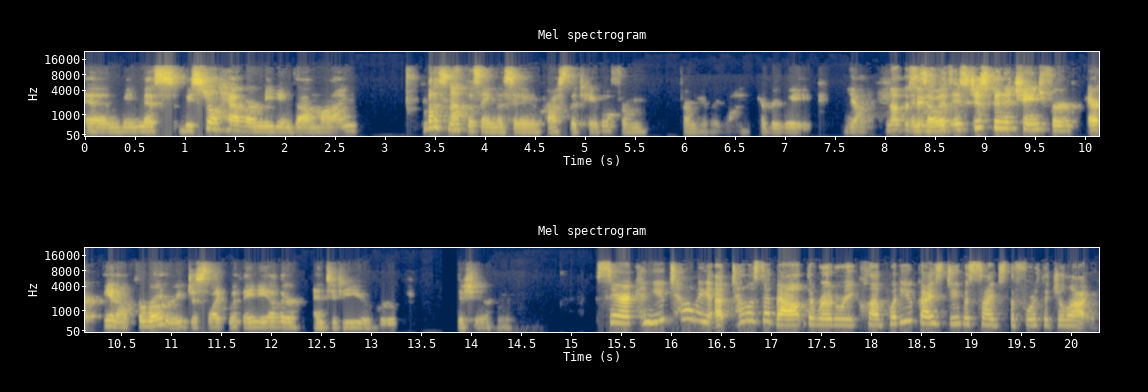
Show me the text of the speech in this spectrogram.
and we miss. We still have our meetings online, but it's not the same as sitting across the table from from everyone every week. Yeah, not the and same. So it's, it's just been a change for er, you know for Rotary, just like with any other entity or group this year. Sarah, can you tell me uh, tell us about the Rotary Club? What do you guys do besides the Fourth of July?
